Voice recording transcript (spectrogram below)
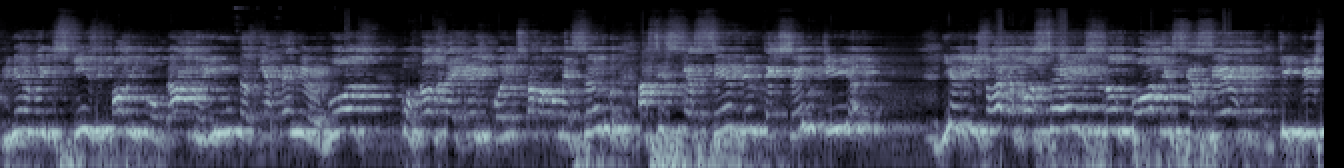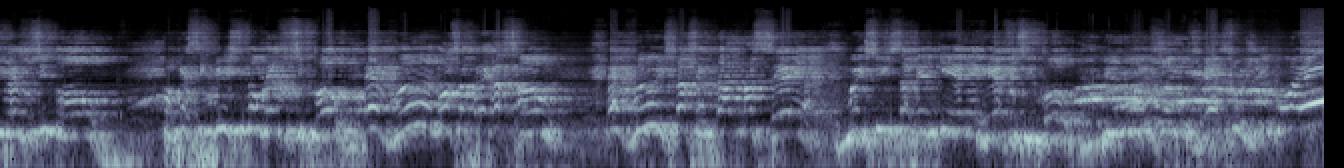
1 Coríntios 15, Paulo empolgado e, muitas, e até nervoso por causa da igreja de Corinto, estava começando a se esquecer do terceiro dia. E ele diz: Olha, vocês não podem esquecer que Cristo ressuscitou, porque se Cristo não ressuscitou, é vã a nossa pregação. É vã estar sentado na ceia, mas fique sabendo que Ele ressuscitou e nós vamos ressurgir com Ele.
